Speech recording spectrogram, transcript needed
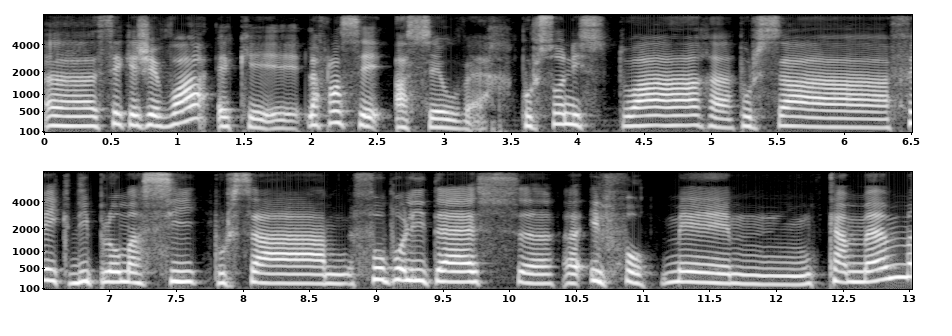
Mm. Euh, ce que je vois est que la France est assez ouverte pour son histoire, pour sa fake diplomatie, pour sa euh, faux politesse. il faut. Mais mm, quand même,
